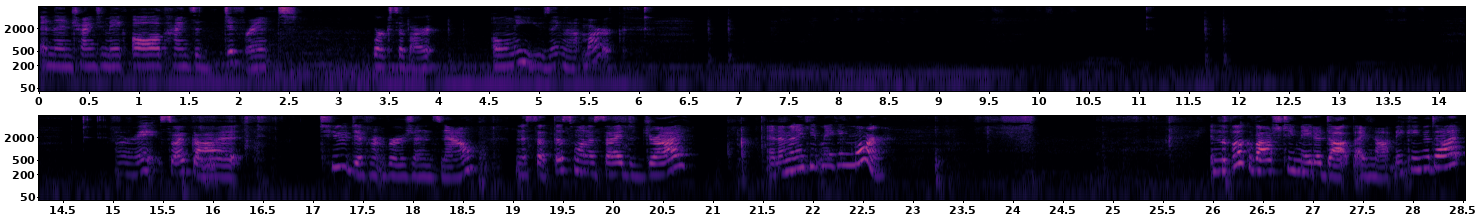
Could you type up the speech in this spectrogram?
and then trying to make all kinds of different works of art only using that mark. All right, so I've got two different versions now. I'm gonna set this one aside to dry and I'm gonna keep making more. In the book, Vashti made a dot by not making a dot,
